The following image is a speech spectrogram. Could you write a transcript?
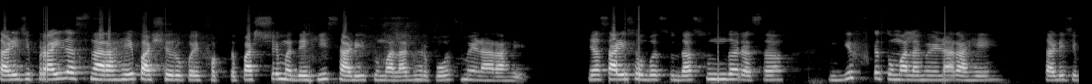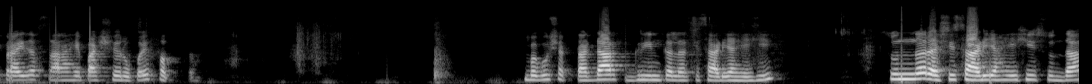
साडीची प्राइस असणार आहे पाचशे रुपये फक्त. पाचशे मध्ये ही साडी तुम्हाला घरपोच मिळणार आहे. या साडी सोबत सुद्धा सुंदर असं गिफ्ट तुम्हाला मिळणार आहे. साडीची प्राइस असणार आहे पाचशे रुपये फक्त. बघू शकता. डार्क ग्रीन कलरची साडी आहे ही. सुंदर अशी साडी आहे ही सुद्धा.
